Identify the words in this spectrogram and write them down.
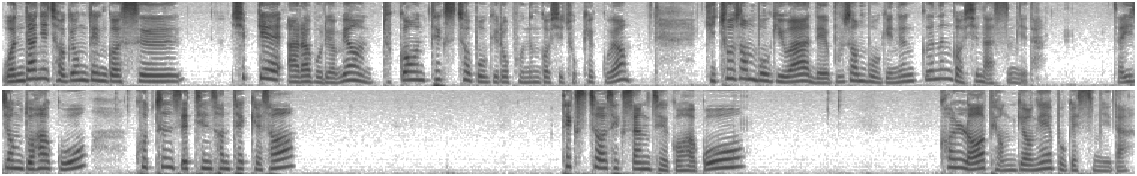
원단이 적용된 것을 쉽게 알아보려면 두꺼운 텍스처 보기로 보는 것이 좋겠고요. 기초 선 보기와 내부 선 보기는 끄는 것이 낫습니다. 자, 이 정도 하고 코튼 세틴 선택해서 텍스처 색상 제거하고 컬러 변경해 보겠습니다.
